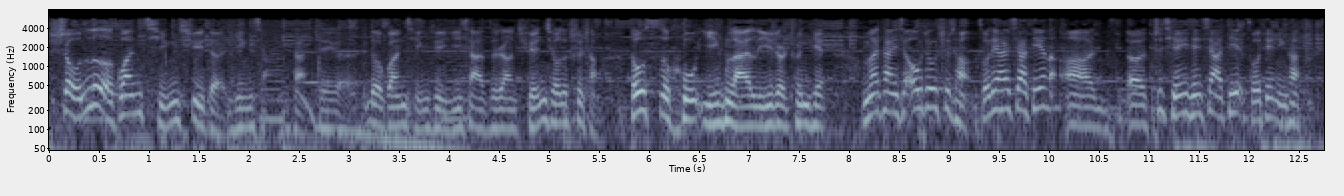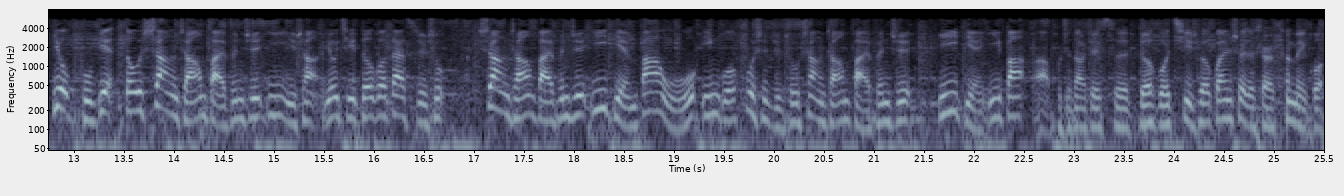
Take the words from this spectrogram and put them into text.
受乐观情绪的影响，你看这个乐观情绪一下子让全球的市场都似乎迎来了一阵春天。我们来看一下欧洲市场，昨天还下跌呢啊，呃，之前一天下跌，昨天你看又普遍都上涨百分之一以上，尤其德国 DAX 指数。上涨百分之一点八五，英国富时指数上涨百分之一点一八啊，不知道这次德国汽车关税的事儿跟美国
